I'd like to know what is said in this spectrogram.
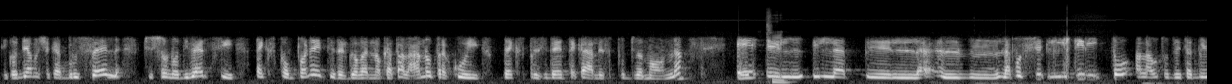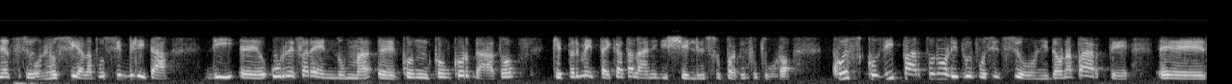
Ricordiamoci che a Bruxelles ci sono diversi ex componenti del governo catalano, tra cui l'ex presidente Carles Puigdemont, e sì. il, il, il, possi- il, diritto all'autodeterminazione, ossia la possibilità di eh, un referendum eh, con, concordato che permetta ai catalani di scegliere sul proprio futuro. Così partono le due posizioni. Da una parte eh,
